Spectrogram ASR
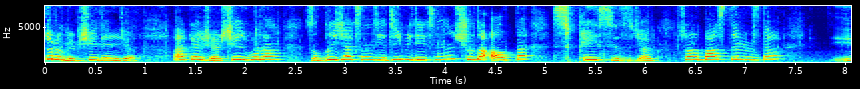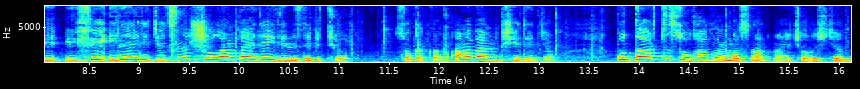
Durun bir şey deneyeceğim. Arkadaşlar siz buradan zıplayacaksınız yetişmeyeceksiniz. Şurada altta space yazacak. Sonra bastığınızda şey ileri gideceksiniz. Şu lambaya değdiğinizde bitiyor. Sokak lambası. Ama ben bir şey deneyeceğim. Bu dartı sokak lambasına atmaya çalışacağım.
